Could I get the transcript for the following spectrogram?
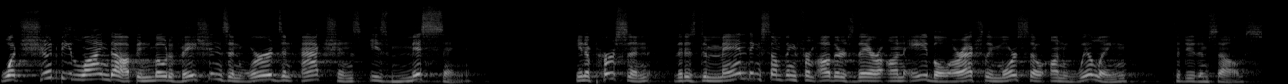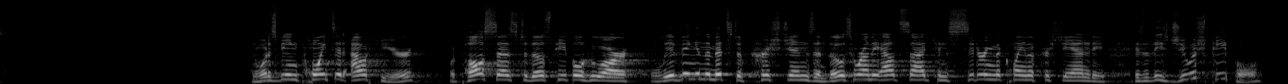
what should be lined up in motivations and words and actions is missing in a person that is demanding something from others they are unable, or actually more so, unwilling to do themselves. And what is being pointed out here, what Paul says to those people who are living in the midst of Christians and those who are on the outside considering the claim of Christianity, is that these Jewish people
